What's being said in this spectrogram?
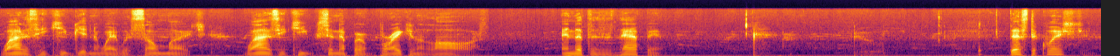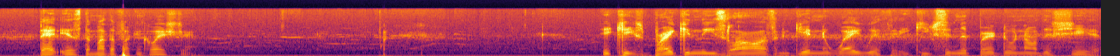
Why does he keep getting away with so much? Why does he keep sitting up there breaking the laws? And nothing has happened. That's the question. That is the motherfucking question. He keeps breaking these laws and getting away with it. He keeps sitting up there doing all this shit.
